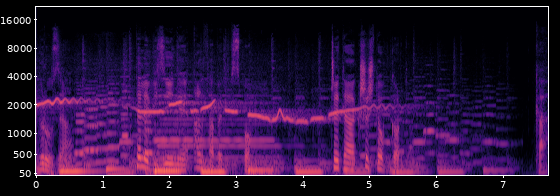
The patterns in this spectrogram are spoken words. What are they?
Gruza Telewizyjny alfabet wspomnień Czyta Krzysztof Gordon K.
